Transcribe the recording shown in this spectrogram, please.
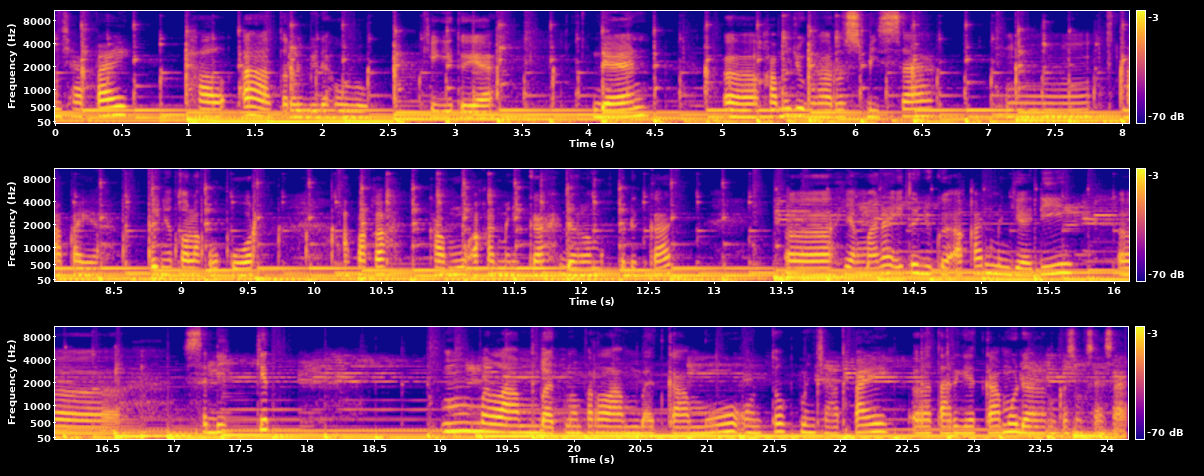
mencapai hal A terlebih dahulu. Kayak gitu ya dan uh, kamu juga harus bisa um, apa ya punya tolak ukur apakah kamu akan menikah dalam waktu dekat uh, yang mana itu juga akan menjadi uh, sedikit melambat memperlambat kamu untuk mencapai uh, target kamu dalam kesuksesan.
